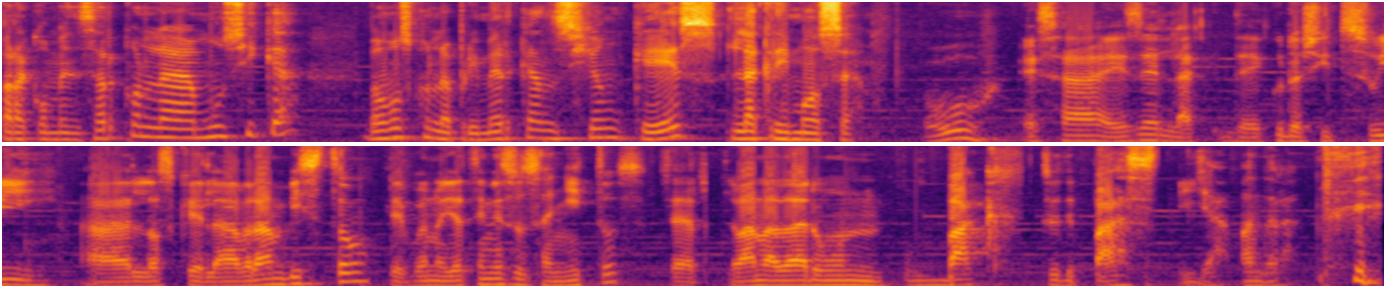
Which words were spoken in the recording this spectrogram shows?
para comenzar con la música, vamos con la primera canción que es Lacrimosa. Uh, esa es de, la, de Kuroshitsui. A los que la habrán visto, que bueno, ya tiene sus añitos, o sea, le van a dar un, back to the past y ya, mándala.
